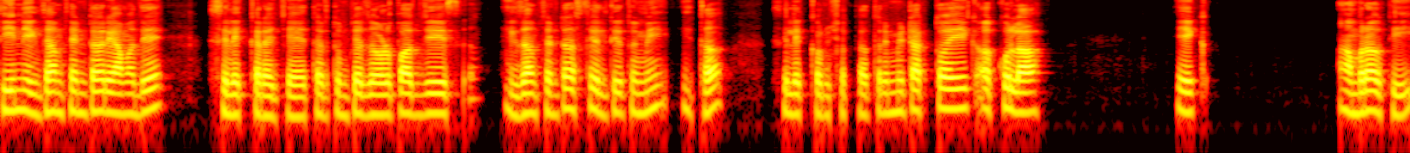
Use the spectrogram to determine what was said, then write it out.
तीन एक्झाम सेंटर यामध्ये सिलेक्ट करायचे आहे तर तुमच्या जवळपास जे एक्झाम सेंटर असतील ते तुम्ही इथं सिलेक्ट करू शकता. तर मी टाकतो आहे एक अकोला एक अमरावती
